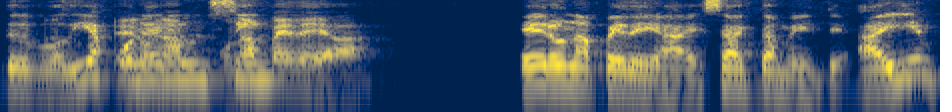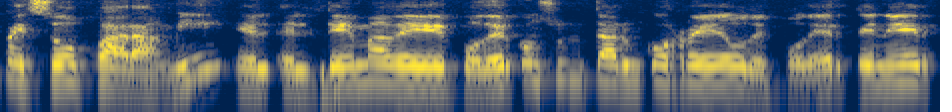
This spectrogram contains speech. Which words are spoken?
te podías ponerle un SIM. Una PDA. Era una PDA, exactamente. Ahí empezó para mí el, tema de poder consultar un correo, de poder tener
